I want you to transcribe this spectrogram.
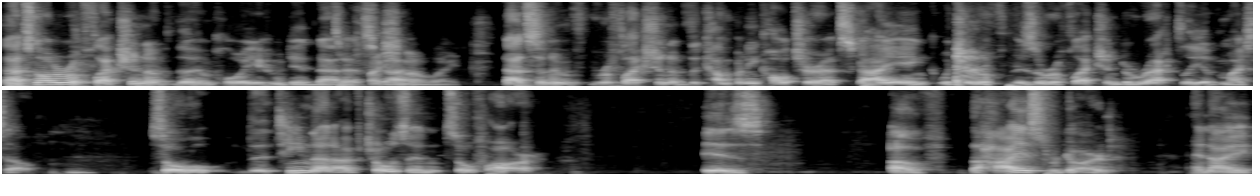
That's not a reflection of the employee who did that It's a at reflection Sky. of like, That's a inf- reflection of the company culture at Sky Inc., which are- is a reflection directly of myself. mhm. So the team that I've chosen so far is of the highest regard, and I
